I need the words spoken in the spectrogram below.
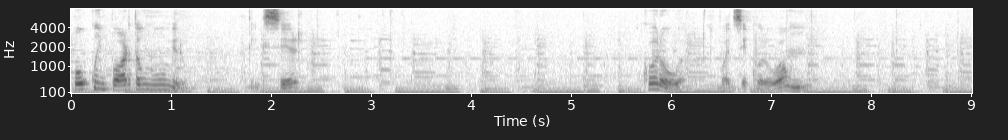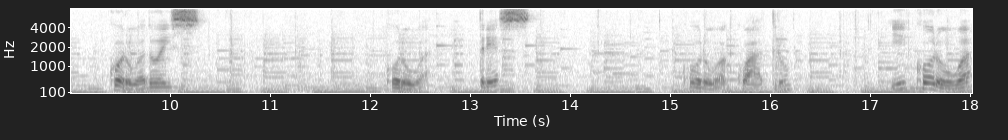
pouco importa o número, tem que ser coroa. Pode ser coroa 1, coroa 2, coroa 3, coroa 4 e coroa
